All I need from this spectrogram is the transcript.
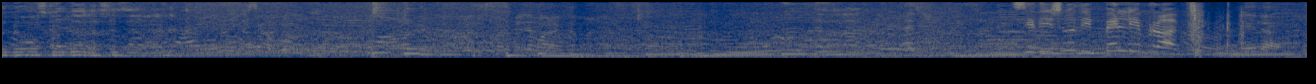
ci abbiamo scaldato stasera. Siete i sudi belli proprio.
